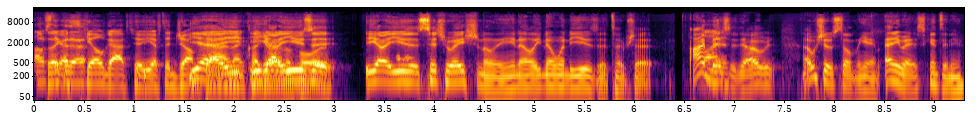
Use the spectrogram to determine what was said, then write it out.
I was It's like a that. skill gap too. You have to jump yeah, down and you, then click you gotta out of the use board. it. You gotta use it situationally. You know, you know when to use it, type shit. I Why? miss it. I, would, I wish it was still in the game. Anyways, continue.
